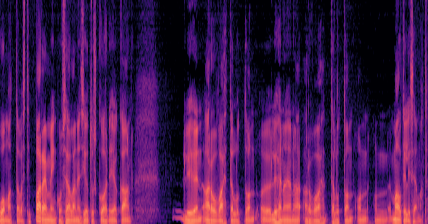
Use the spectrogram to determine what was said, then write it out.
huomattavasti paremmin kuin sellainen sijoituskohde, joka on lyhyen arvovaihtelut on, lyhyen ajan arvovaihtelut on, on, on maltillisemmat.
